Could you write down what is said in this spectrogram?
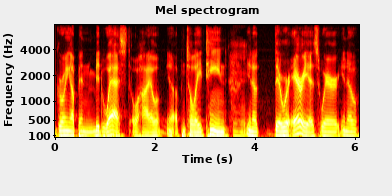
growing up in Midwest Ohio you know up until 18 mm-hmm. you know there were areas where you know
